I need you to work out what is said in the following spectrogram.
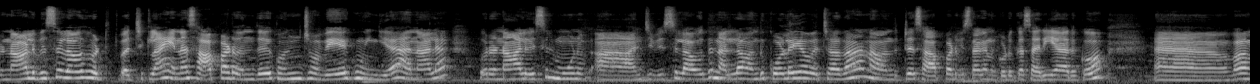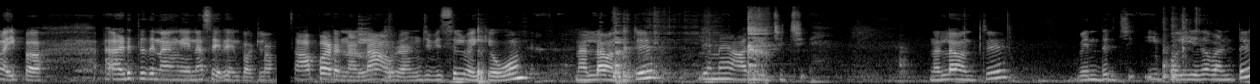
ஒரு நாலு விசிலாவது வச்சுக்கலாம். ஏன்னா சாப்பாடு வந்து கொஞ்சம் வேகும் இங்க. அதனால ஒரு நாலு விசில் மூணு அஞ்சு விசிலாவது நல்லா வந்து கொலைய வச்சாதான் நான் வந்துட்டு சாப்பாடு விசாகனுக்கு கொடுக்க சரியா இருக்கும். வாங்க இப்போ அடுத்தது நாங்கள் என்ன செய்யறேன்னு பார்க்கலாம். சாப்பாடை நல்லா ஒரு அஞ்சு விசில் வைக்கவும். நல்லா வந்துட்டு ஏமே ஆதி வச்சிச்சு நல்லா வந்துட்டு வெந்துருச்சு. இப்போ இதை வந்துட்டு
